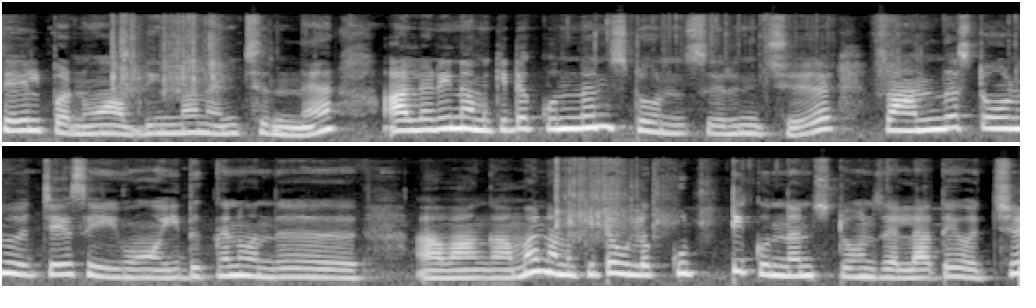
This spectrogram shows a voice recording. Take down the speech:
சேல் பண்ணுவோம் அப்படின்னு தான் நினச்சிருந்தேன். ஆல்ரெடி நம்மக்கிட்ட குந்தன் ஸ்டோன்ஸ் இருந்துச்சு. ஸோ அந்த ஸ்டோன்ஸ் வச்சே செய்வோம். இதுக்குன்னு வந்து வாங்காமல் நம்மக்கிட்ட உள்ள குட்டி குந்தன் ஸ்டோன்ஸ் எல்லாத்தையும் வச்சு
